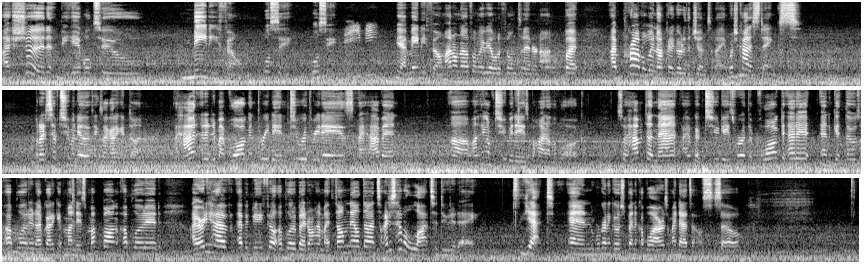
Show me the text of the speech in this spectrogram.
I should be able to maybe film. We'll see. We'll see. Maybe. Yeah, maybe film. I don't know if I'm going to be able to film tonight or not, but I'm probably not going to go to the gym tonight, which kind of stinks. But I just have too many other things I got to get done. I haven't edited my vlog in three days, in two or three days. I haven't. Um, I think I'm two days behind on the vlog, so I haven't done that. I've got two days worth of vlog to edit and get those uploaded. I've got to get Monday's mukbang uploaded. I already have Epic Beauty Fail uploaded, but I don't have my thumbnail done, so I just have a lot to do today yet and we're gonna go spend a couple hours at my dad's house so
